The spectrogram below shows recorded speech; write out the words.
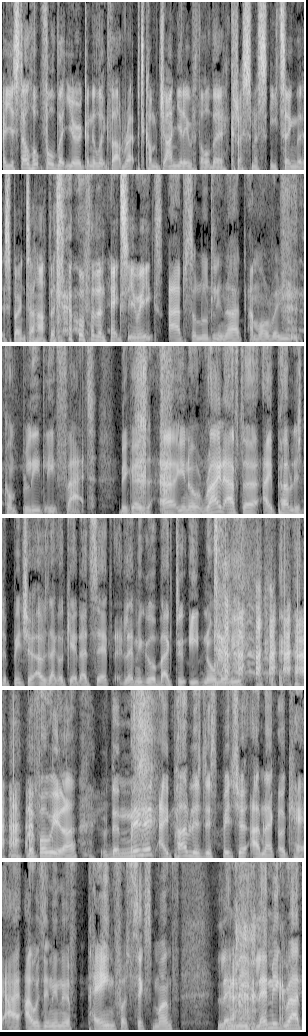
Are you still hopeful that you're going to look that ripped come January with all the Christmas eating that's bound to happen over the next few weeks? Absolutely not. I'm already completely fat because uh, you know right after I published the picture, I was like, okay, that's it. Let me go back to eat normally. but for real, huh? the minute I published this picture, I'm like, okay, I, I was in enough pain for six months. Let me let me grab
